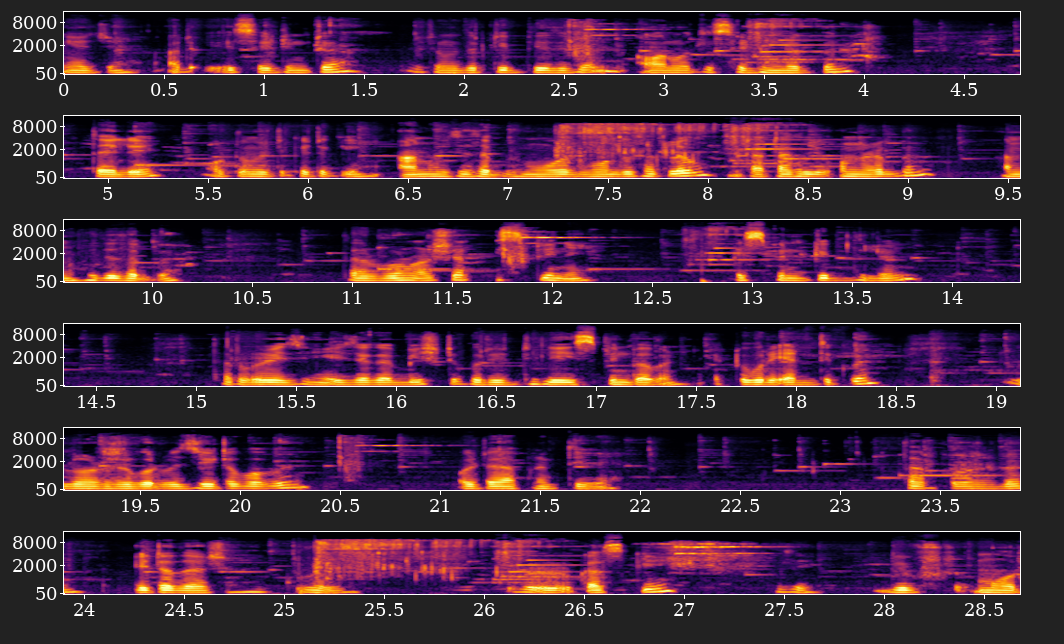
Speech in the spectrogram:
এই যে, আর এই সেটিংটা এটার মধ্যে টিপ দিয়ে দেবেন, আমার মধ্যে সেটিং রাখবেন। তাইলে অটোমেটিক এটা কি আন হইতে থাকবে? মোবাইল বন্ধ থাকলেও ডাটা খালি অন রাখবেন আন হইতে থাকবে। তারপর আসেন স্পিনে স্পিনে টিপ দিলেন। তারপরে এই যে, এই জায়গায় বিশটা করে ডেলি স্পিন পাবেন। একটু করে অ্যাড দেখবেন লটারি করবে, যেটা পাবে, ওইটা আপনাকে দিবে। তারপর আসবেন। এটাতে আসেন কুড়াল কুড়ালের কাজ কি? যে গিফট মোর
